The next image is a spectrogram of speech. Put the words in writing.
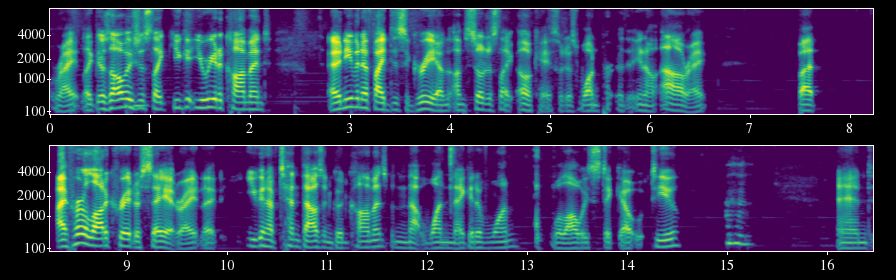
right? Like there's always Mhm. just like you get you read a comment and even if I disagree, I'm, I'm still just like, okay, so just one, per, you know, all right. But I've heard a lot of creators say it, right? That you can have 10,000 good comments, but then that one negative one will always stick out to you. Mhm. And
